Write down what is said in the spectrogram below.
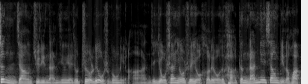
镇江距离南京也就只有六十公里了啊，这有山有水有河流，对吧？跟南京相比的话，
